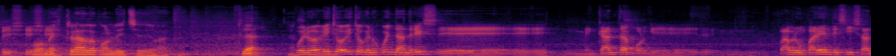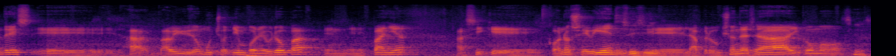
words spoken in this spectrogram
Sí, sí, o sí. mezclado con leche de vaca. Claro. Bueno, esto, esto que nos cuenta Andrés eh, eh, me encanta porque, abro un paréntesis, Andrés eh, ha, ha vivido mucho tiempo en Europa, en, en España, así que conoce bien Sí, sí. eh, la producción de allá y cómo, Sí, sí.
